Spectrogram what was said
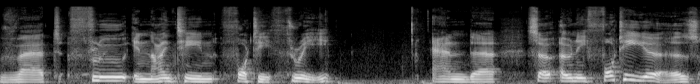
that flew in 1943. And uh, so, only 40 years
